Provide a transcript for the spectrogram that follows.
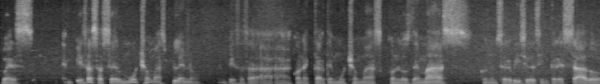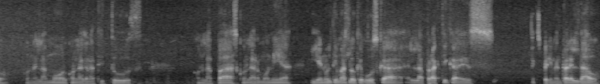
pues empiezas a ser mucho más pleno, empiezas a, conectarte mucho más con los demás, con un servicio desinteresado, con el amor, con la gratitud, con la paz, con la armonía. Y en últimas lo que busca la práctica es experimentar el Dao.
